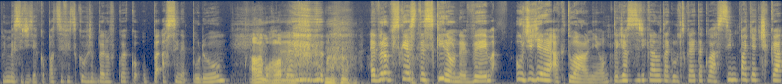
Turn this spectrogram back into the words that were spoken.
pojďme si říct, jako pacifickou hřebenovku jako úplně asi nepůjdu. Ale mohla by. Evropské stezky, no nevím, určitě ne aktuálně, jo. Takže já jsem si říkala, no tak Lucka je taková sympatiačka,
